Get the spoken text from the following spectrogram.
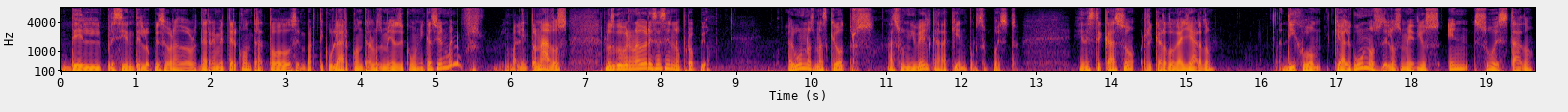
del presidente López Obrador de arremeter contra todos, en particular contra los medios de comunicación, bueno, pues, los gobernadores hacen lo propio. Algunos más que otros, a su nivel cada quien, por supuesto. En este caso, Ricardo Gallardo dijo que algunos de los medios en su estado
